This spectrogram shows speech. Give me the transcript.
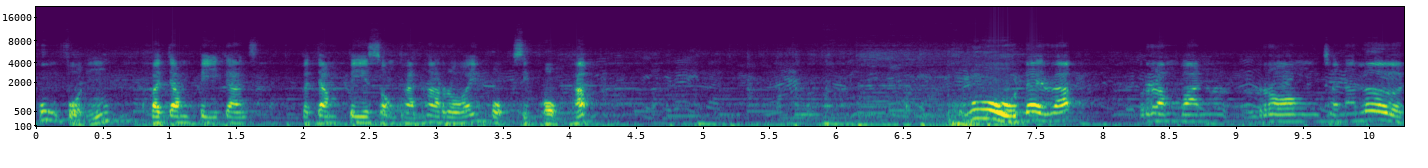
ทุ่งฝน ประจำปีการ ประจำปี 2566 ครับ ผู้ได้รับรางวัลรองชนะเลิศ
